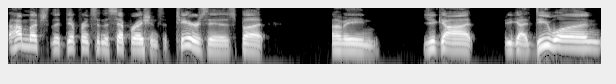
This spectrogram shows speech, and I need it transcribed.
how much the difference in the separations of tiers is, but I mean, you got you got D one,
